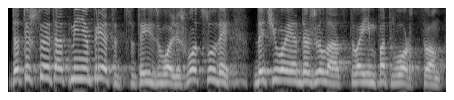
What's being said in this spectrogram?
«Да ты что это от меня прятаться-то изволишь? Вот, сударь, до чего я дожила с твоим потворством.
